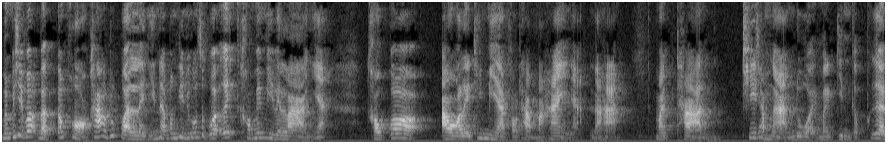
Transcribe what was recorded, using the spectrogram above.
มันไม่ใช่ว่าแบบต้องห่อข้าวทุกวันอะไรอย่างนี้นะบางทีมีความรู้สึกว่าเอ้ยเขาไม่มีเวลาอย่างเงี้ยเขาก็เอาอะไรที่เมียเขาทำมาให้เนี่ยนะคะมาทานที่ทำงานด้วยมากินกับเพื่อน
